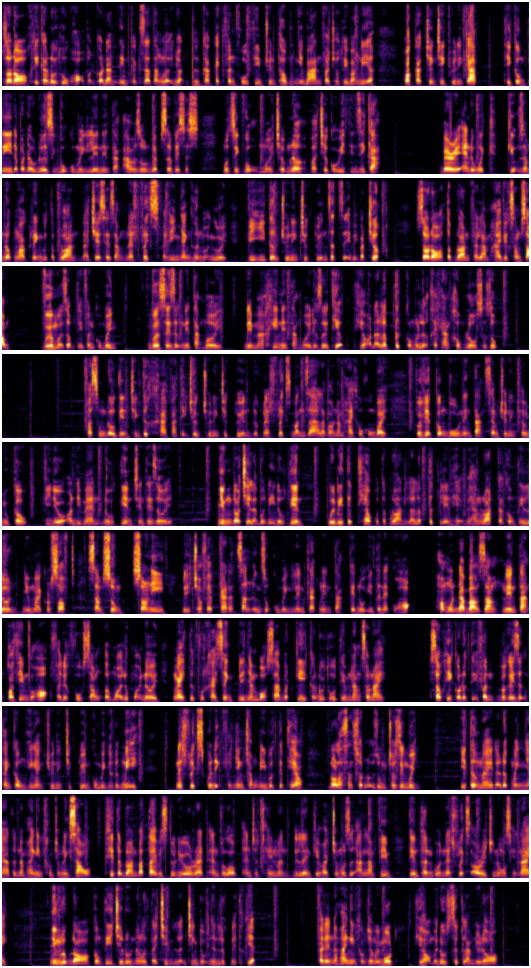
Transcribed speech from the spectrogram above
Do đó, khi các đối thủ của họ vẫn còn đang tìm cách gia tăng lợi nhuận từ các cách phân phối phim truyền thống như bán và cho thuê băng đĩa hoặc các chương trình truyền hình cáp, thì công ty đã bắt đầu đưa dịch vụ của mình lên nền tảng Amazon Web Services, một dịch vụ mới chớm nở và chưa có uy tín gì cả. Barry Underwick, cựu giám đốc marketing của tập đoàn, đã chia sẻ rằng Netflix phải đi nhanh hơn mọi người vì ý tưởng truyền hình trực tuyến rất dễ bị bắt trước. Do đó, tập đoàn phải làm hai việc song song, vừa mở rộng thị phần của mình, vừa xây dựng nền tảng mới để mà khi nền tảng mới được giới thiệu thì họ đã lập tức có một lượng khách hàng khổng lồ sử dụng. Phát súng đầu tiên chính thức khai phá thị trường truyền hình trực tuyến được Netflix bắn ra là vào năm 2007 với việc công bố nền tảng xem truyền hình theo nhu cầu Video on Demand đầu tiên trên thế giới. Nhưng đó chỉ là bước đi đầu tiên. Bước đi tiếp theo của tập đoàn là lập tức liên hệ với hàng loạt các công ty lớn như Microsoft, Samsung, Sony để cho phép cài đặt sẵn ứng dụng của mình lên các nền tảng kết nối Internet của họ. Họ muốn đảm bảo rằng nền tảng coi phim của họ phải được phủ sóng ở mọi lúc mọi nơi ngay từ phút khai sinh để nhằm bỏ xa bất kỳ các đối thủ tiềm năng sau này. Sau khi có được thị phần và gây dựng thành công hình ảnh truyền hình trực tuyến của mình ở nước Mỹ, Netflix quyết định phải nhanh chóng đi bước tiếp theo, đó là sản xuất nội dung cho riêng mình. Ý tưởng này đã được manh nha từ năm 2006 khi tập đoàn bắt tay với studio Red Envelope Entertainment để lên kế hoạch cho một dự án làm phim tiền thân của Netflix Originals hiện nay. Nhưng lúc đó, công ty chưa đủ năng lực tài chính lẫn trình độ nhân lực để thực hiện. Phải đến năm 2011 thì họ mới đủ sức làm điều đó.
